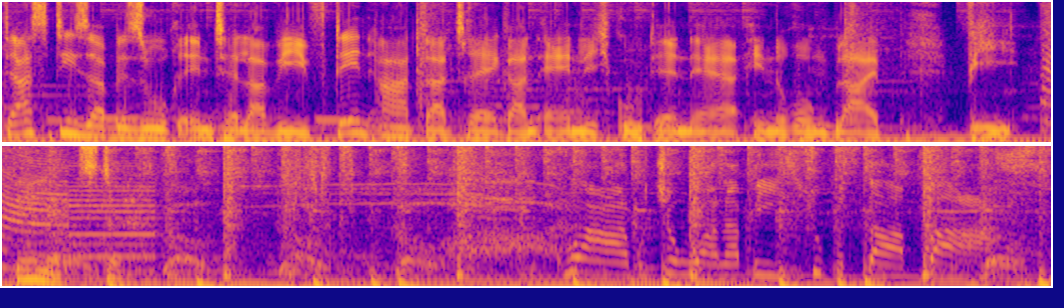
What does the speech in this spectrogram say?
dass dieser Besuch in Tel Aviv den Adlerträgern ähnlich gut in Erinnerung bleibt wie der letzte. Superstar vibes.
